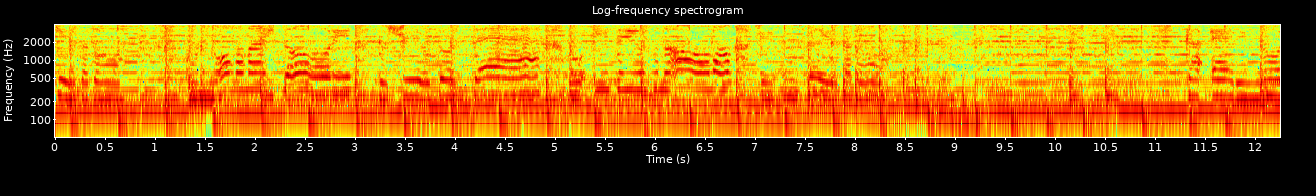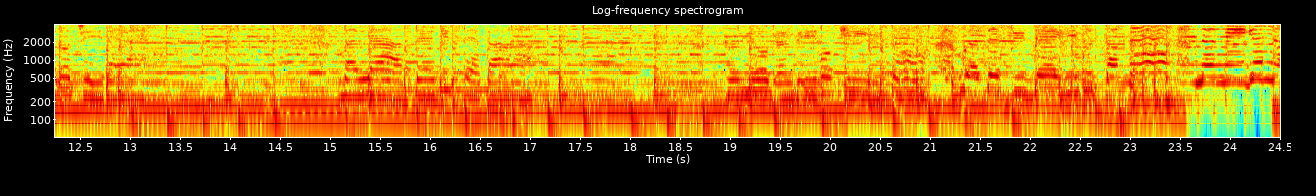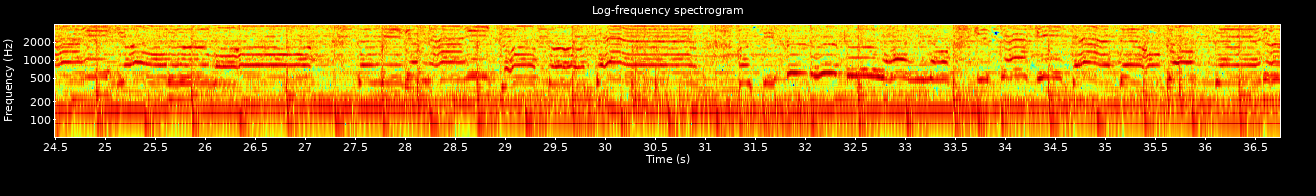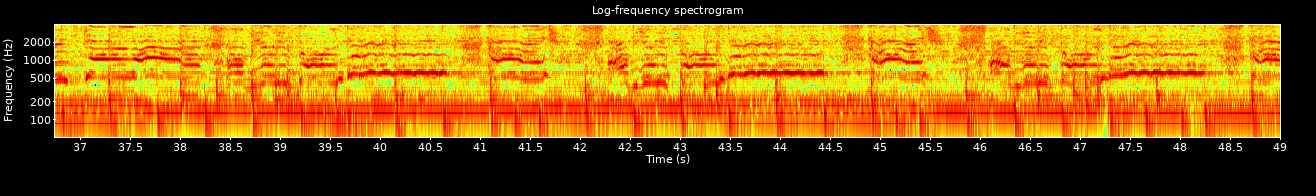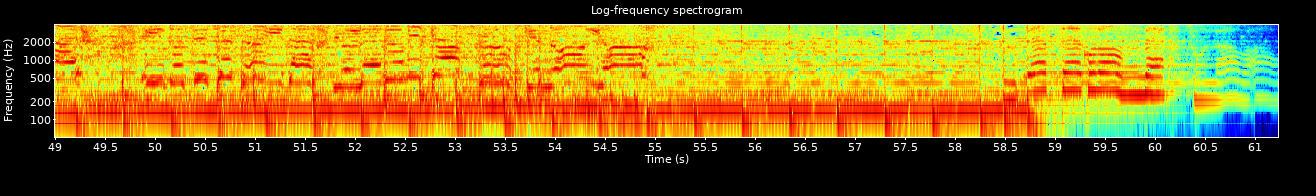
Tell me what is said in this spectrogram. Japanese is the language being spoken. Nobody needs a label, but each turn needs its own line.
Speaker 1: きたとこのまま一人年を取って置いてゆくのも人生だと帰りの路地で笑ってみせた強がりをきっと私でいる son lavados.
